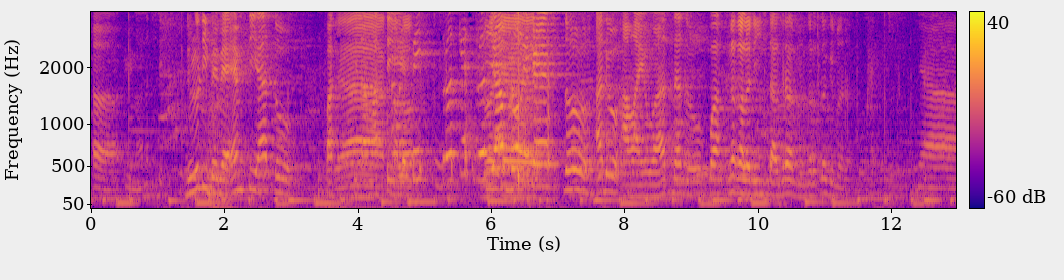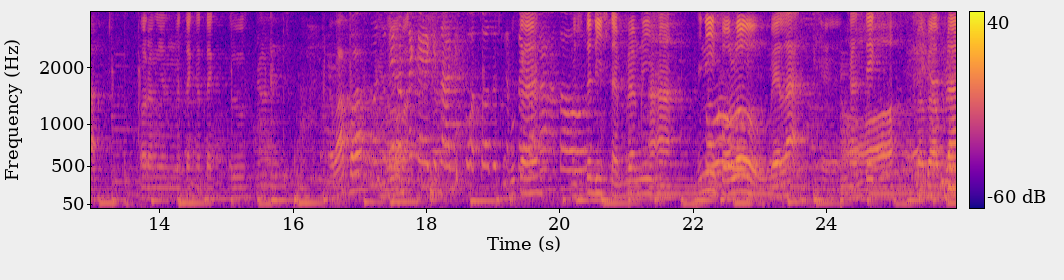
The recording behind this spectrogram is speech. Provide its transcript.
eh, gimana sih dulu di BBM sih ya tuh pas Ya, kita masih kalau- broadcast broadcast Iya broadcast tuh aduh alay banget dah sumpah Enggak kalau di Instagram menurut lo gimana? ya Orang yang ngetek ngetek lu Nggak apa-apa. maksudnya ngetek kayak kita habis foto terus ngetek bukan? orang atau Maksudnya di Snapgram nih. Ah, ah. Ini follow Bella, Ya, cantik, Oh. bla bla bla.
